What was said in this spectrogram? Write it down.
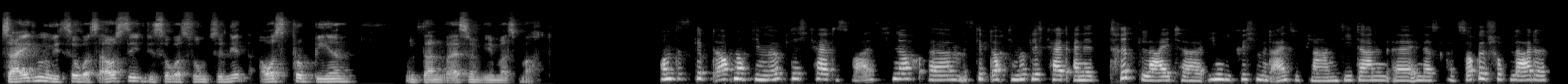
Zeigen, wie sowas aussieht, wie sowas funktioniert, ausprobieren und dann weiß man, wie man es macht. Und es gibt auch noch die Möglichkeit, das weiß ich noch, ähm, es gibt auch die Möglichkeit, eine Trittleiter in die Küche mit einzuplanen, die dann äh, in das, als Sockelschublade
